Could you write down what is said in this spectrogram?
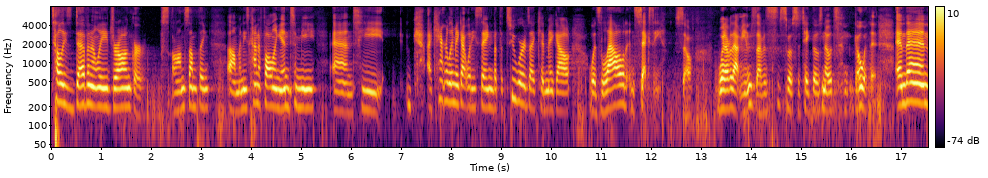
tell he's definitely drunk or on something, um, and he's kind of falling into me, and he, I can't really make out what he's saying, but the two words I could make out was loud and sexy. So whatever that means. I was supposed to take those notes and go with it. And then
